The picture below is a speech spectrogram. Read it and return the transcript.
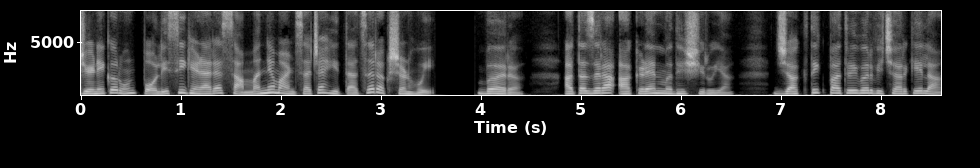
जेणेकरून पॉलिसी घेणाऱ्या सामान्य माणसाच्या हिताचं रक्षण होईल. बरं आता जरा आकड्यांमध्ये शिरूया. जागतिक पातळीवर विचार केला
